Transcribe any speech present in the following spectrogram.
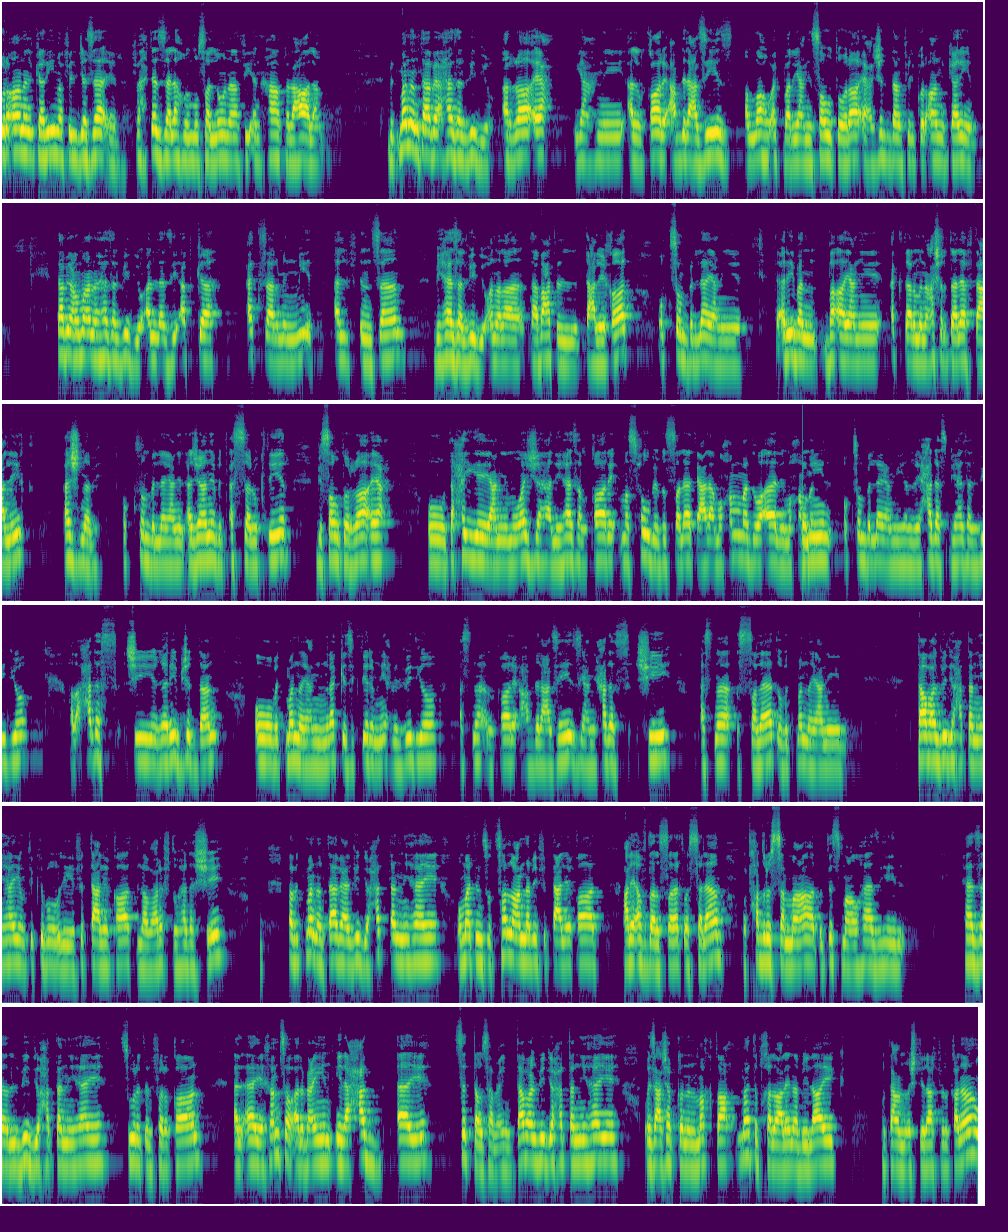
القرآن الكريم في الجزائر فاهتز له المصلون في أنحاء العالم. بتمنى نتابع هذا الفيديو. الرائع يعني القارئ عبد العزيز الله أكبر يعني صوته رائع جدا في القرآن الكريم. تابعوا معنا هذا الفيديو الذي أبكى أكثر من مئة ألف إنسان بهذا الفيديو. أنا تابعت التعليقات. أقسم بالله يعني تقريبا بقى يعني أكثر من عشرة آلاف تعليق أجنبي. أقسم بالله يعني الأجانب تأثروا كثير بصوته الرائع وتحية يعني موجهة لهذا القارئ مصحوبة بالصلاة على محمد وآل محمد. أقسم بالله يعني اللي حدث بهذا الفيديو. هلأ حدث شيء غريب جدا وبتمنى يعني نركز كثير منيح بالفيديو. أثناء القارئ عبد العزيز يعني حدث شيء أثناء الصلاة وبتمنى يعني تابعوا الفيديو حتى النهاية وتكتبوا لي في التعليقات لو عرفتوا هذا الشيء. فبتمنى نتابع الفيديو حتى النهاية وما تنسوا تصلوا على النبي في التعليقات عليه أفضل الصلاة والسلام وتحضروا السماعات وتسمعوا هذه هذا الفيديو حتى النهاية. سورة الفرقان الآية 45 إلى حد آية 76 تابعوا الفيديو حتى النهاية وإذا عجبكم المقطع ما تبخلوا علينا بلايك وتعملوا اشتراك في القناة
